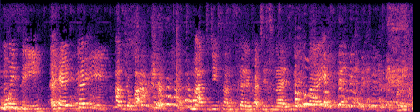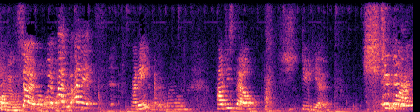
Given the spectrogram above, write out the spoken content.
noisy. Okay, no E. And you're back. I might have to do some spelling practice tonight, isn't it? Right. I just can't do it on the so spot. we're back with Alex. Ready? How do you spell studio? Right.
